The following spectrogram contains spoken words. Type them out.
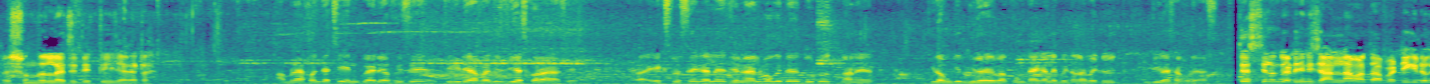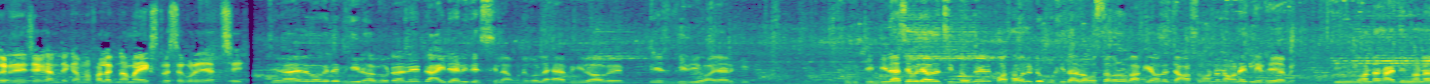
বেশ সুন্দর লাগছে দেখতে এই জায়গাটা। আমরা এখন যাচ্ছি এনকোয়ারি অফিসে টিকিট ব্যাপারে কিছু জিজ্ঞেস করা আছে। এক্সপ্রেসে গেলে জেনারেল বগিতে দুটো ধানের কীরকম কী ভিড় হবে বা কোনটায় গেলে বেটার হবে একটু জিজ্ঞাসা করে আসি। এসেছিলাম একটা জিনিস জানলাম আর তারপরে টিকিটও কেটে নিয়েছি এখান থেকে। আমরা ফালাকনামা এক্সপ্রেসে করে যাচ্ছি। জেনারেল বগিতে ভিড় হবে ওটা নিয়ে একটু আইডিয়া নিতে এসেছিলাম। উনি বলল হ্যাঁ ভিড় হবে বেশ ভিড়ই হয় আর কি। শুধু তিন দিন আছে বলে আমাদের চিন্তা। ওকে কথা বলে একটু বসে দেওয়ার ব্যবস্থা করব বাকি আমাদের যাওয়ার সময় না অনেক লেট হয়ে যাবে। তিন ঘণ্টা সাড়ে তিন ঘণ্টা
